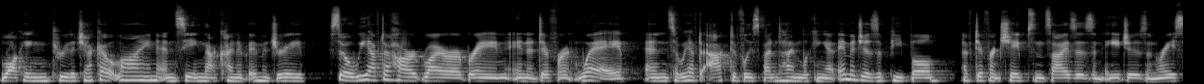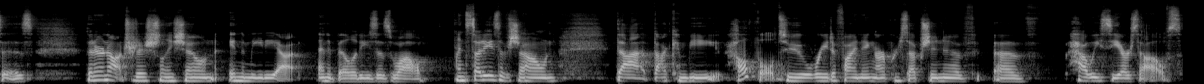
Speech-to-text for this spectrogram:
walking through the checkout line and seeing that kind of imagery. So we have to hardwire our brain in a different way. And so we have to actively spend time looking at images of people of different shapes and sizes and ages and races that are not traditionally shown in the media and abilities as well. And studies have shown that that can be helpful to redefining our perception of, of how we see ourselves.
